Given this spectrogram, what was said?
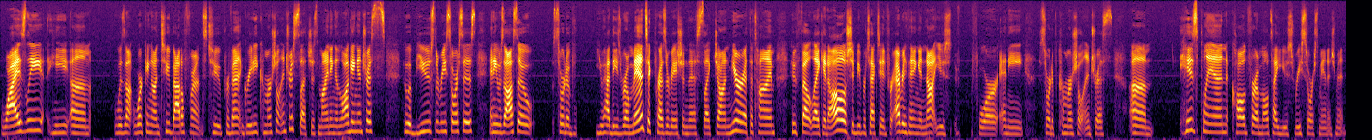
wisely. He um, was working on two battlefronts to prevent greedy commercial interests, such as mining and logging interests, who abused the resources. And he was also sort of, you had these romantic preservationists like John Muir at the time, who felt like it all should be protected for everything and not used for any sort of commercial interests. Um, his plan called for a multi use resource management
